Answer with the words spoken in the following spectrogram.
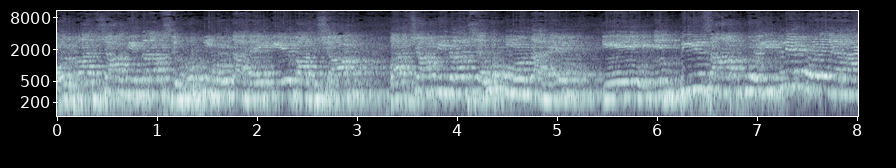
और बादशाह की तरफ़ से हुक्म होता है कि बादशाह बादशाह की तरफ़ से हुक्म होता है कि इन पीर साहब को इतने कोड़े लगाए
